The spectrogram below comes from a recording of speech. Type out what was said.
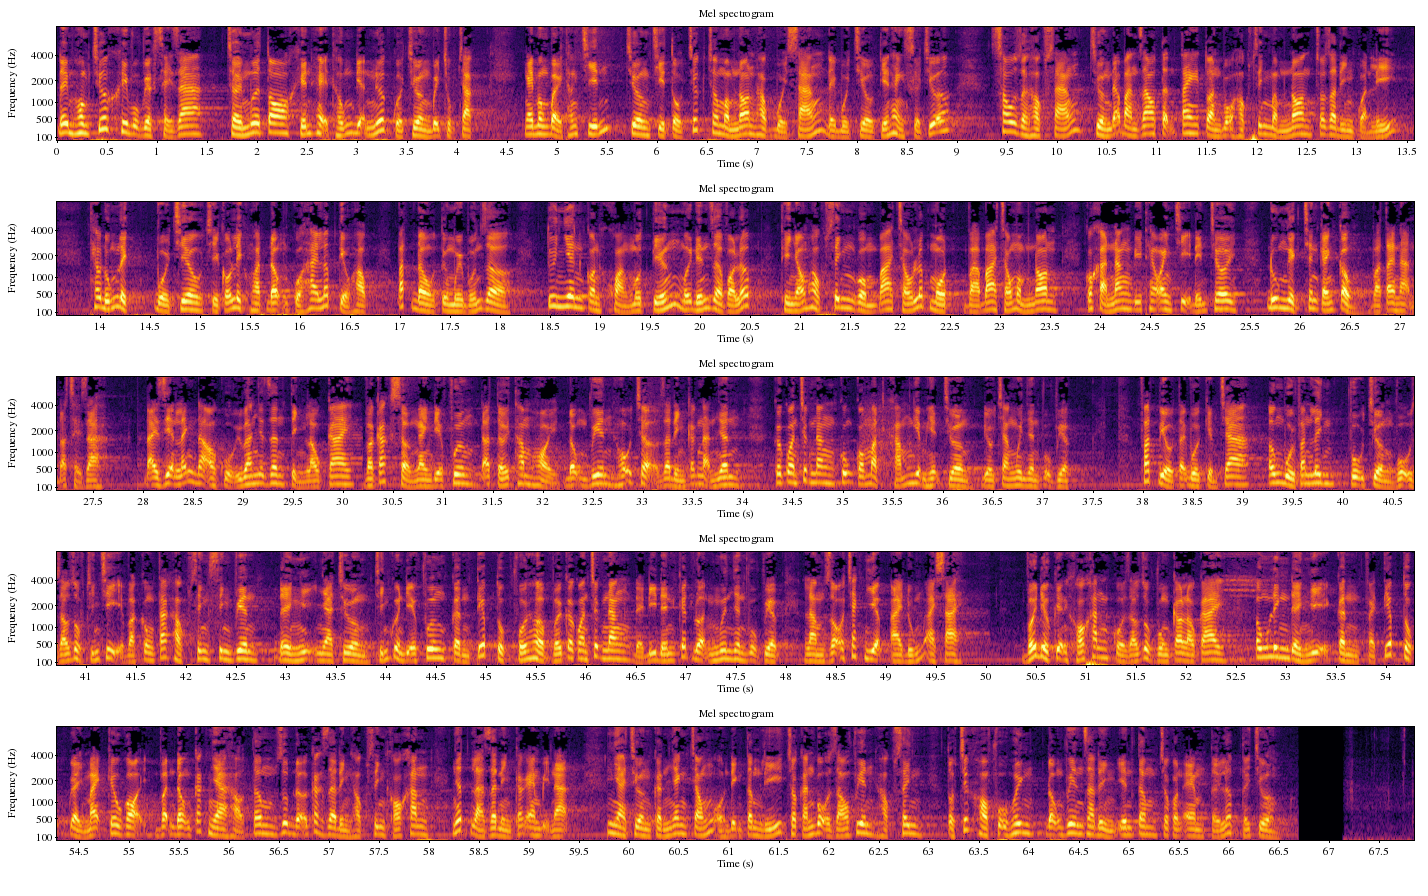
Đêm hôm trước khi vụ việc xảy ra, trời mưa to khiến hệ thống điện nước của trường bị trục trặc. Ngày 7 tháng 9, trường chỉ tổ chức cho mầm non học buổi sáng để buổi chiều tiến hành sửa chữa. Sau giờ học sáng, trường đã bàn giao tận tay toàn bộ học sinh mầm non cho gia đình quản lý. Theo đúng lịch, buổi chiều chỉ có lịch hoạt động của hai lớp tiểu học bắt đầu từ 14 giờ. Tuy nhiên còn khoảng một tiếng mới đến giờ vào lớp thì nhóm học sinh gồm 3 cháu lớp 1 và 3 cháu mầm non có khả năng đi theo anh chị đến chơi, đu nghịch trên cánh cổng và tai nạn đã xảy ra đại diện lãnh đạo của Ủy ban nhân dân tỉnh Lào Cai và các sở ngành địa phương đã tới thăm hỏi, động viên, hỗ trợ gia đình các nạn nhân. Cơ quan chức năng cũng có mặt khám nghiệm hiện trường, điều tra nguyên nhân vụ việc. Phát biểu tại buổi kiểm tra, ông Bùi Văn Linh, vụ trưởng vụ giáo dục chính trị và công tác học sinh sinh viên đề nghị nhà trường, chính quyền địa phương cần tiếp tục phối hợp với cơ quan chức năng để đi đến kết luận nguyên nhân vụ việc, làm rõ trách nhiệm ai đúng ai sai. Với điều kiện khó khăn của giáo dục vùng cao Lào Cai, ông Linh đề nghị cần phải tiếp tục đẩy mạnh kêu gọi, vận động các nhà hảo tâm giúp đỡ các gia đình học sinh khó khăn, nhất là gia đình các em bị nạn. Nhà trường cần nhanh chóng ổn định tâm lý cho cán bộ giáo viên, học sinh, tổ chức họp phụ huynh, động viên gia đình yên tâm cho con em tới lớp tới trường.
